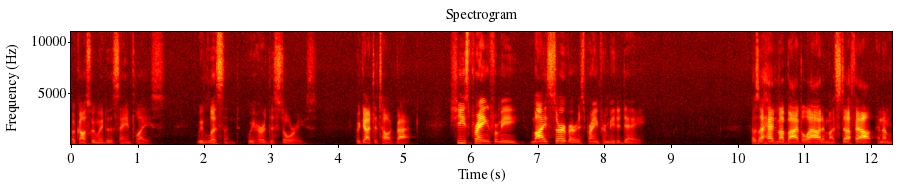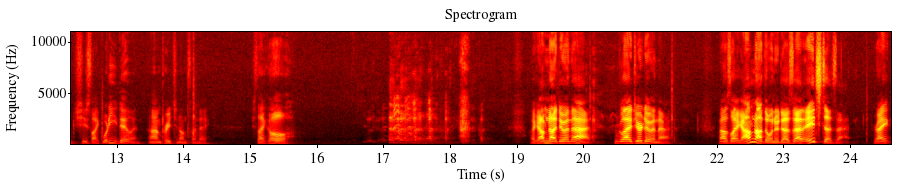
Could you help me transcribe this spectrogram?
because we went to the same place. We listened, we heard the stories, we got to talk back. She's praying for me. My server is praying for me today because I had my Bible out and my stuff out, and I'm, she's like, What are you doing? I'm preaching on Sunday. She's like, Oh. like, I'm not doing that. I'm glad you're doing that. I was like, I'm not the one who does that. H does that, right?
